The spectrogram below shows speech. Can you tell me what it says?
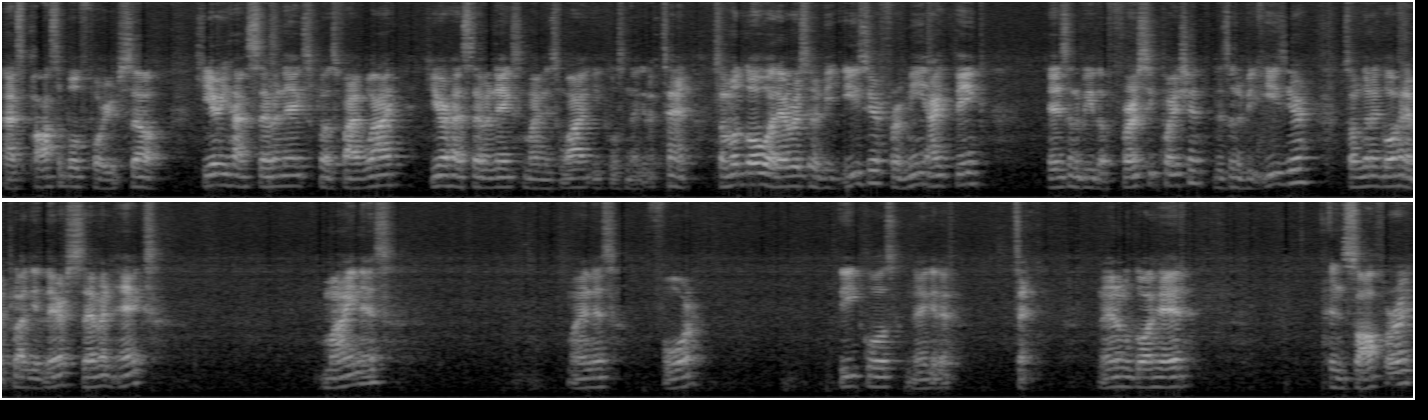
as possible for yourself. Here you have 7x plus 5y. Here has 7x minus y equals negative 10. So I'm going to go whatever is going to be easier. For me, I think it's going to be the first equation. It's going to be easier. So I'm going to go ahead and plug it there. 7x minus minus 4 equals negative 10. Then we'll go ahead and solve for it.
